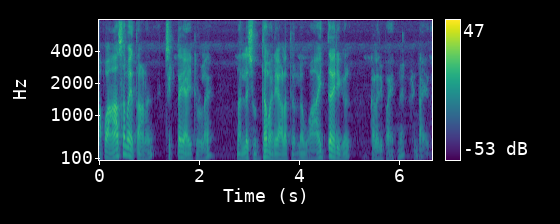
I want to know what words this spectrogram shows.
അപ്പോൾ ആ സമയത്താണ് ചിട്ടയായിട്ടുള്ള നല്ല ശുദ്ധ മലയാളത്തിലുള്ള വായ്ത്താരികൾ കളരിപ്പയറ്റിന് ഉണ്ടായത്.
